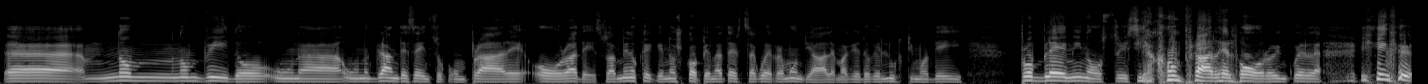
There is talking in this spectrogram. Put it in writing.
eh, non, non, vedo una, un grande senso comprare oro adesso a meno che, che non scoppia una terza guerra mondiale ma credo che l'ultimo dei problemi nostri sia comprare l'oro in quel, in,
